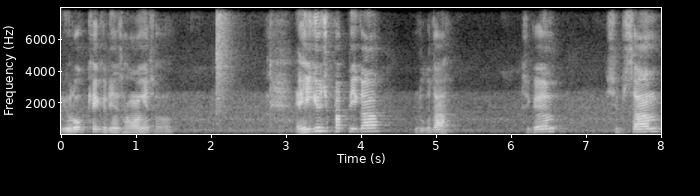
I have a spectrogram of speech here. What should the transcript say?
요렇게 그린 상황에서 A 교집합 B가 누구다? 지금 13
